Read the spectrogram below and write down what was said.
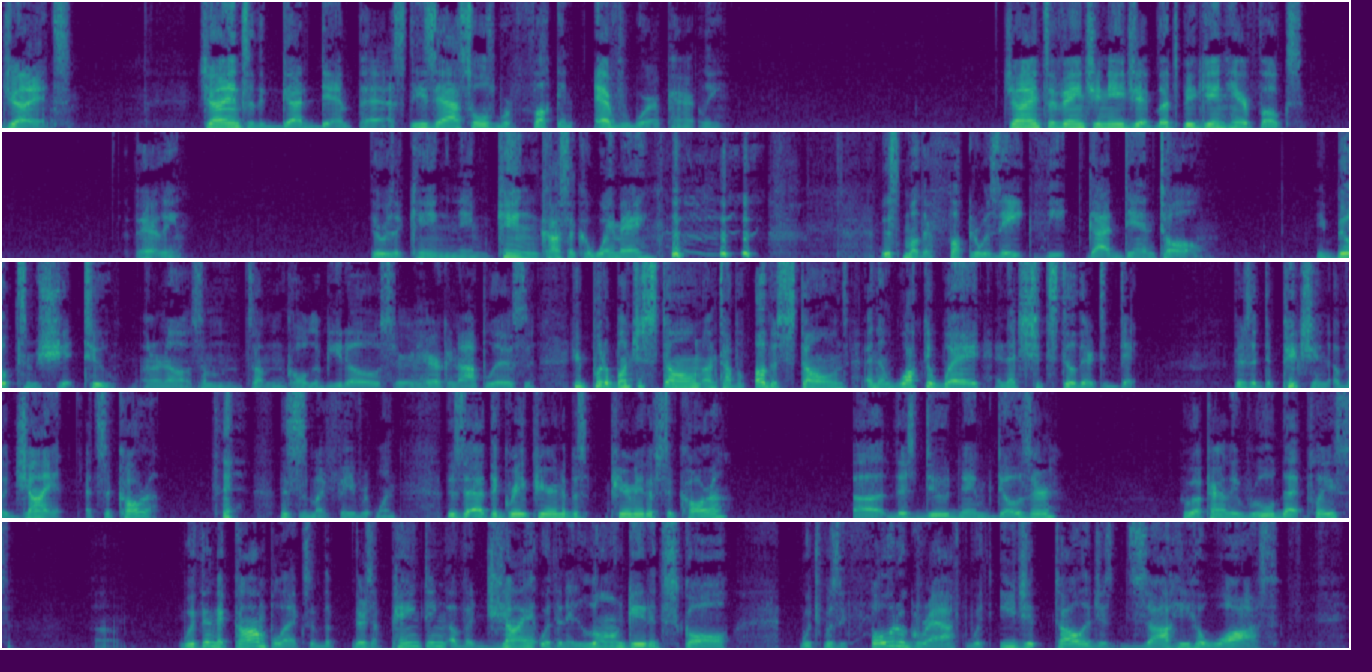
Giants. Giants of the goddamn past. These assholes were fucking everywhere, apparently. Giants of ancient Egypt. Let's begin here, folks. Apparently, there was a king named King Kasakaweme. this motherfucker was eight feet goddamn tall. He built some shit too. I don't know, some something called Abydos or Heracanopolis. He put a bunch of stone on top of other stones and then walked away, and that shit's still there today. There's a depiction of a giant at Saqqara. this is my favorite one. There's at the Great Pyramid of, Pyramid of Saqqara. Uh, this dude named Dozer, who apparently ruled that place. Um, within the complex of the, there's a painting of a giant with an elongated skull which was a photographed with Egyptologist Zahi Hawass.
